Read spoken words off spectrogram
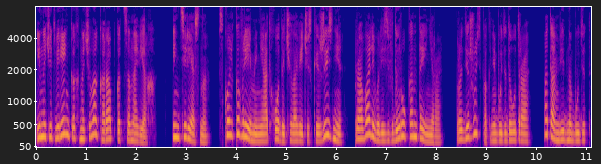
и на четвереньках начала карабкаться наверх. Интересно, сколько времени отходы человеческой жизни проваливались в дыру контейнера? Продержусь как-нибудь до утра, а там видно будет.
